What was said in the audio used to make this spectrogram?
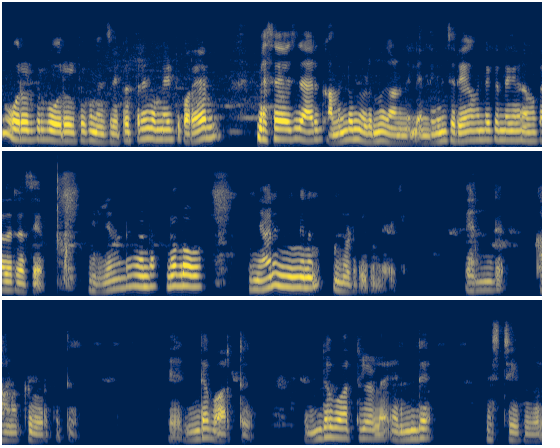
ഓരോരുത്തർക്കും ഓരോരുത്തർക്കും മനസ്സിലായി. ഇപ്പൊ ഇത്രയും സമയമായിട്ട് കുറെ മെസ്സേജ് ആരും കമന്റ് ഒന്നും ഇടുന്നത് കാണുന്നില്ല. എന്തെങ്കിലും ചെറിയ കമന്റ് ഒക്കെ ഉണ്ടെങ്കിൽ നമുക്കത് രസം ഇല്ലെന്നുണ്ടെങ്കിൽ വേണ്ട. നോ പ്രോബ്ലം ഞാൻ ഇങ്ങനെ മുന്നോട്ട് പോയിക്കൊണ്ടിരിക്കും എന്റെ കണക്ക് തീർത്തിട്ട് എന്റെ പാർട്ട് എന്റെ പാർട്ടിലുള്ള എന്റെ മിസ്റ്റേക്കുകൾ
